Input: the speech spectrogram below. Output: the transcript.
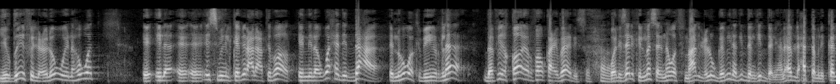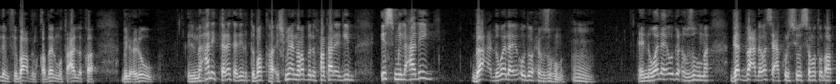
يضيف العلو هنا هو إلى إسمه الكبير على اعتبار إن لو واحد ادعى إن هو كبير لا. ده فيه قاهر فوق عباده. الله. ولذلك المسألة إن هو في معاني العلو جميلة جدا جدا. يعني قبل حتى ما نتكلم في بعض القضايا المتعلقة بالعلو المعاني الثلاثة دي ارتباطها اشمعنى ربنا سبحانه وتعالى يجيب اسم العلي بعد ولا يؤود حفظهما. لأن ولا يؤود حفظهما جت بعد وسع كرسيه السماوات والأرض.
